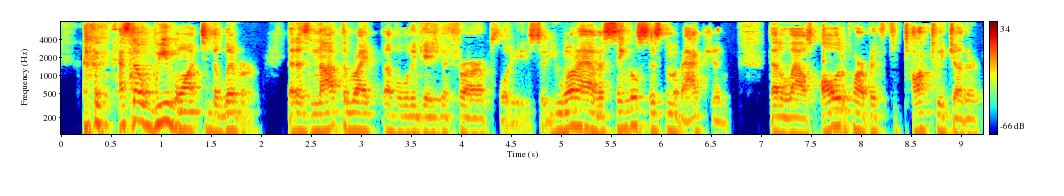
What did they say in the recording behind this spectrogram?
That's not what we want to deliver. That is not the right level of engagement for our employees. So you want to have a single system of action that allows all the departments to talk to each other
